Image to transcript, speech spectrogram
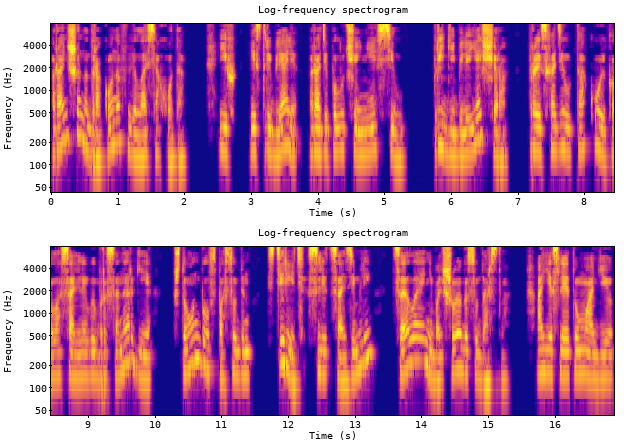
раньше на драконов велась охота. Их истребляли ради получения сил. При гибели ящера происходил такой колоссальный выброс энергии, что он был способен стереть с лица Земли целое небольшое государство. А если эту магию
